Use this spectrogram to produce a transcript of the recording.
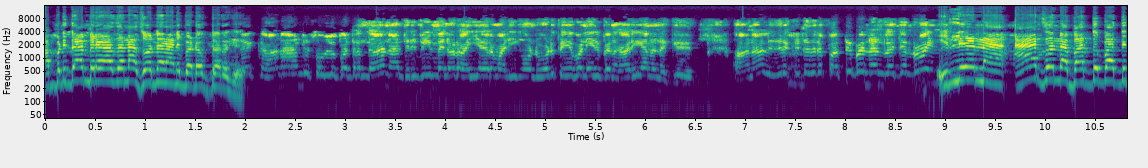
அப்படித்தான் பிரகாசனா சொன்னேன் நான் இப்ப டாக்டருக்கு காணாண்டு சொல்லப்பட்டிருந்தா நான் திருப்பியும் இன்னொரு ஐயாயிரம் அடி கொண்டு போட்டு பே பண்ணியிருப்பேன் ஹரியானனுக்கு ஆனால் இதுல கிட்டத்தட்ட பத்து பன்னெண்டு லட்சம் ரூபாய் இல்லையண்ணா யார் சொன்ன பத்து பத்து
